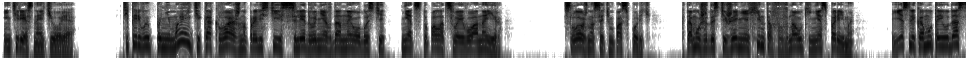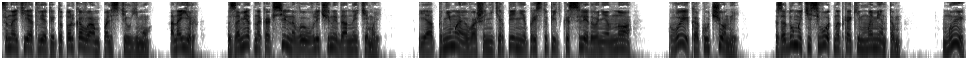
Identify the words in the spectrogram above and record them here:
Интересная теория. Теперь вы понимаете, как важно провести исследования в данной области, не отступал от своего Анаир. Сложно с этим поспорить. К тому же достижения хинтов в науке неоспоримы. Если кому-то и удастся найти ответы, то только вам польстил ему. Анаир, заметно, как сильно вы увлечены данной темой. Я понимаю ваше нетерпение приступить к исследованиям, но вы, как ученый, задумайтесь вот над каким моментом. Мы,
